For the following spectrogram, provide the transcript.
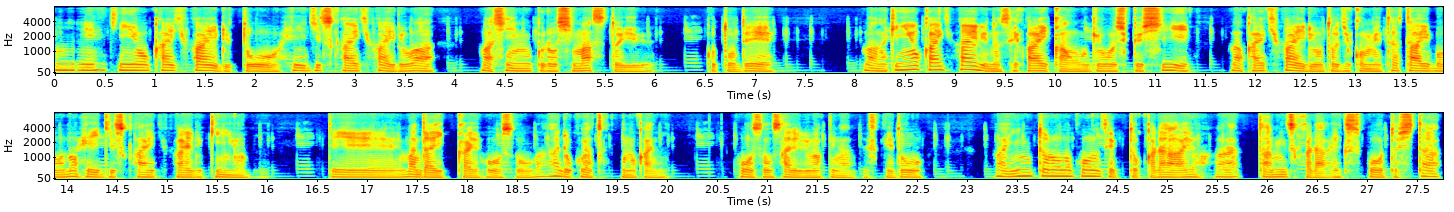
に金曜会議ファイルと平日会議ファイルは、まあ、シンクロしますということで、まあ、金曜会議ファイルの世界観を凝縮し、まあ、会議ファイルを閉じ込めた待望の平日会議ファイル金曜日で、まあ、第1回放送が6月9日に放送されるわけなんですけど、まあ、イントロのコンセプトから、あた自らエクスポートした、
